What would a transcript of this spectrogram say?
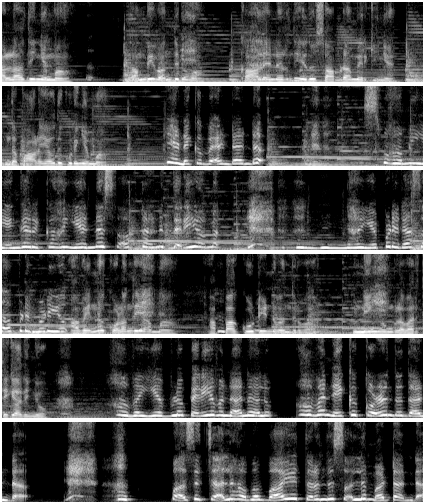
அல்லாதீங்கம்மா. தம்பி வந்துடுவான். காலையில இருந்து எதுவும் சாப்பிடாம இருக்கீங்க. இந்த பாலையாவது குடிங்கம்மா. எனக்கு வேண்டாண்டா. சுவாமி எங்க இருக்கா? என்ன சாப்பிட்டான்னு தெரியாம. நான் எப்படிடா சாப்பிட முடியும்? அவ என்ன குழந்தையாம்மா? அப்பா கூட்டிட்டு வந்துருவார் நீங்க உங்களை வருத்திக்காதீங்க. அவன் எவ்வளவு பெரியவன் ஆனாலும் அவன் நேக்கு குழந்தை தான்டா பசிச்சாலும் அவன் வாயை திறந்து சொல்ல மாட்டான்டா.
